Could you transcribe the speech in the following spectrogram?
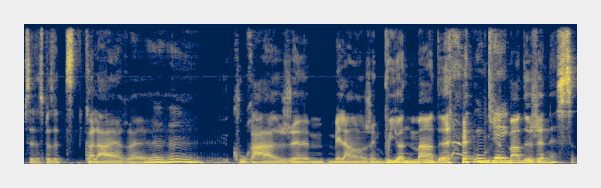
Cette espèce de petite colère, euh, courage, euh, mélange, un bouillonnement de, bouillonnement de jeunesse.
